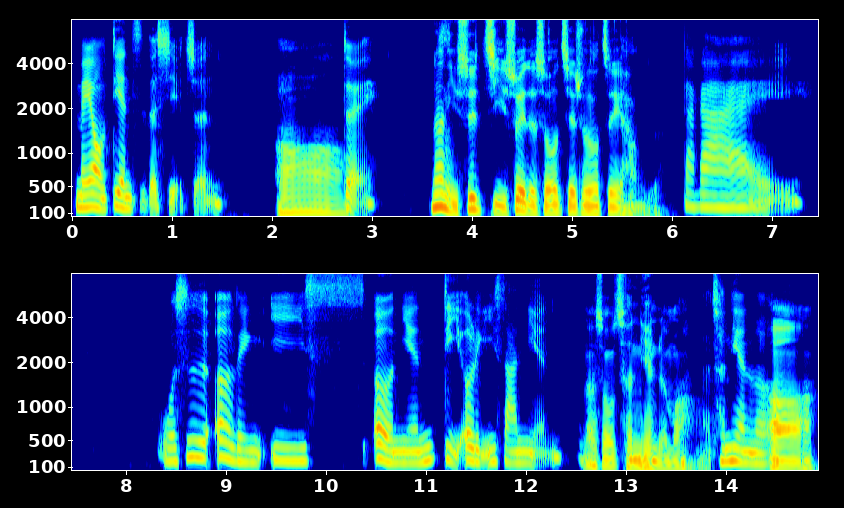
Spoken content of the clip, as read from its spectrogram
没有电子的写真。哦，。对，那你是几岁的时候接触到这一行的？大概我是二零一二年底，二零一三年那时候成年人吗？成年了。啊，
